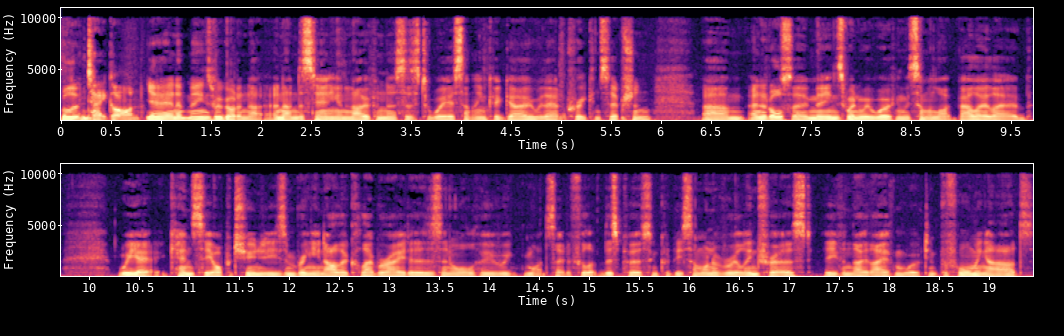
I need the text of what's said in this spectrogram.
Well, and take on? Yeah, and it means we've got an, an understanding and an openness as to where something could go without a preconception. Um, and it also means when we're working with someone like Ballet Lab, we uh, can see opportunities and bring in other collaborators and all who we might say to Philip, this person could be someone of real interest, even though they haven't worked in performing arts.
